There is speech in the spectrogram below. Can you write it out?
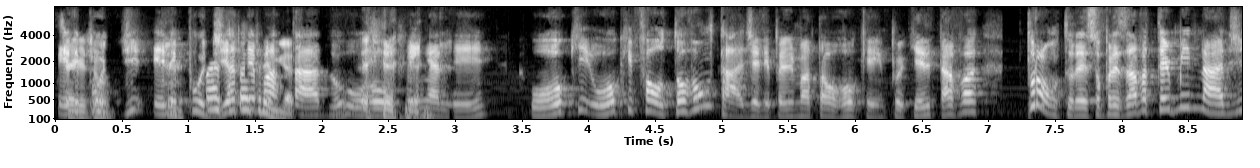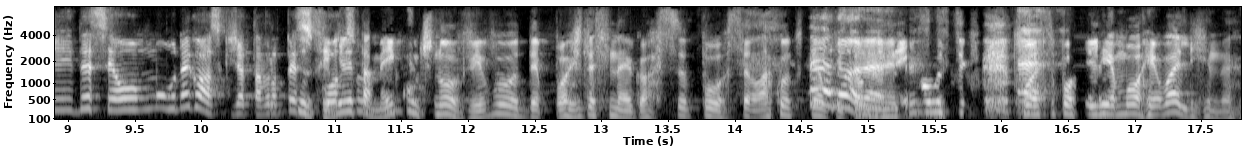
ele, podia, ele podia ter matado o Hawken ali. O Oki, o Oki faltou vontade ali pra ele matar o Hawken, porque ele tava pronto, né? Só precisava terminar de descer o, o negócio, que já tava no Inclusive, pescoço. ele também continuou vivo depois desse negócio por sei lá quanto É, tempo. não, então, é, não é nem como se fosse porque ele morreu ali, né?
